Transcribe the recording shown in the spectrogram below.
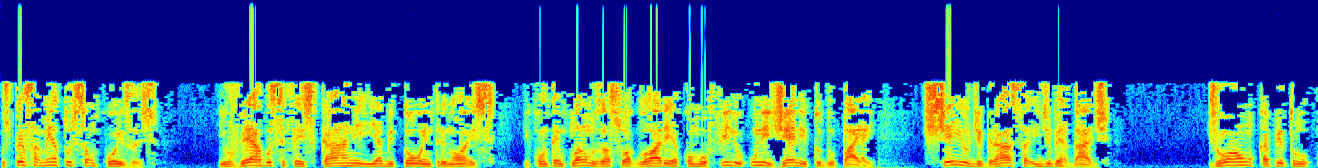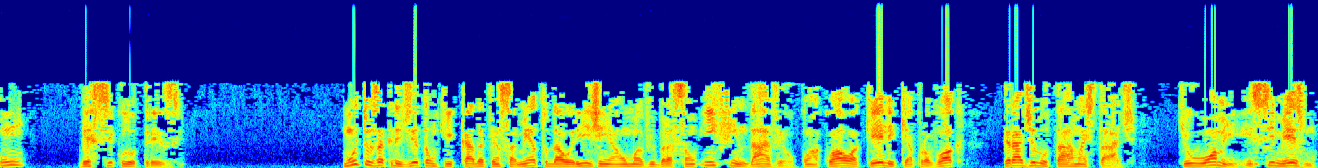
Os pensamentos são coisas, e o Verbo se fez carne e habitou entre nós, e contemplamos a sua glória como o Filho unigênito do Pai, cheio de graça e de verdade. João capítulo 1, versículo 13. Muitos acreditam que cada pensamento dá origem a uma vibração infindável com a qual aquele que a provoca terá de lutar mais tarde, que o homem em si mesmo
